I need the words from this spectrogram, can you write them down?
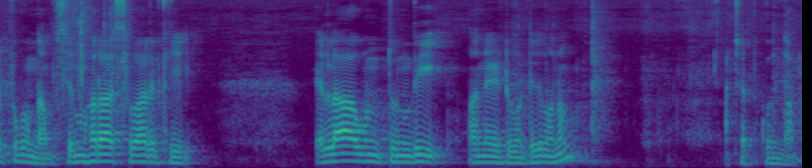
చెప్పుకుందాం. సింహరాశి వారికి ఎలా ఉంటుంది అనేటువంటిది మనం చెప్పుకుందాం.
